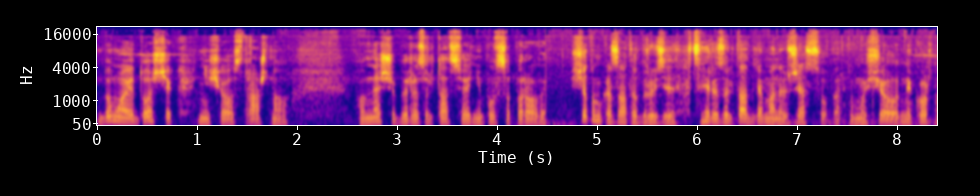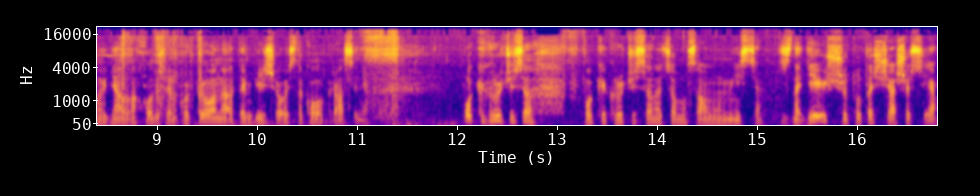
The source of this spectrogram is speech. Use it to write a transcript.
Думаю, дощик, нічого страшного. Головне, щоб результат сьогодні був суперовий. Що там казати, друзі? Цей результат для мене вже супер, тому що не кожного дня знаходиш енкопіони, а тим більше ось такого красення. Поки кручуся, поки кручуся на цьому самому місці. З надією, що тут ще щось є.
